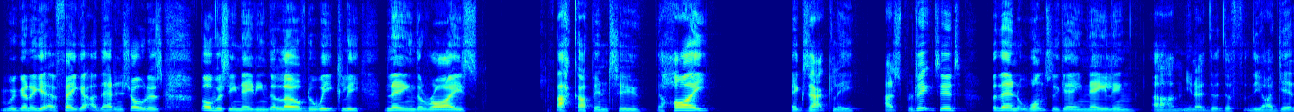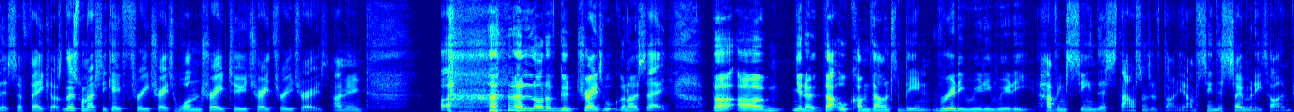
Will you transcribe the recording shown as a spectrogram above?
we're going to get a fake out of the head and shoulders but obviously nailing the low of the weekly nailing the rise back up into the high exactly as predicted but then once again nailing um you know the the, the idea that it's a fake so this one actually gave three trades one trade two trade three trades i mean a lot of good trades. What can I say? But um, you know, that will come down to being really, really, really having seen this thousands of times. You know, I've seen this so many times.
